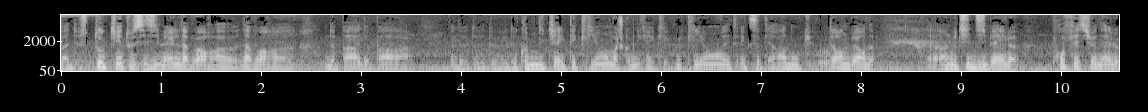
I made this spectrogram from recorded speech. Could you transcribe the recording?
de stocker tous ces emails, d'avoir, d'avoir, de pas, de pas de, communiquer avec tes clients. Moi, je communique avec mes clients, etc. Donc, Turnbird, euh, un outil d'email professionnel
